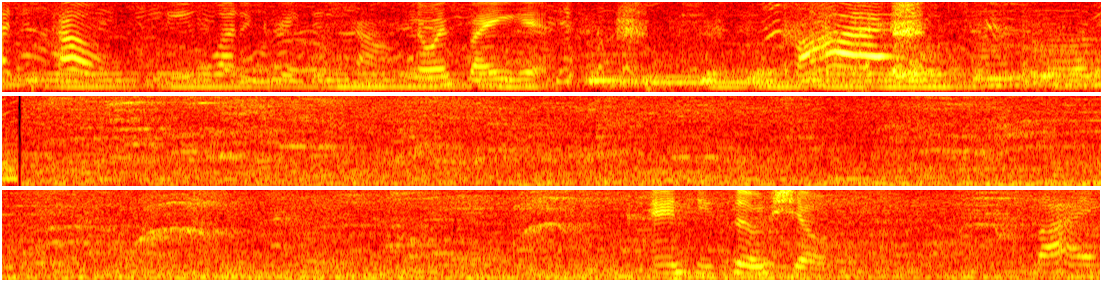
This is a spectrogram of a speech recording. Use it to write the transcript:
Yeah, discount. See what a great discount. No one's buying it. Bye. Antisocial. Bye.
